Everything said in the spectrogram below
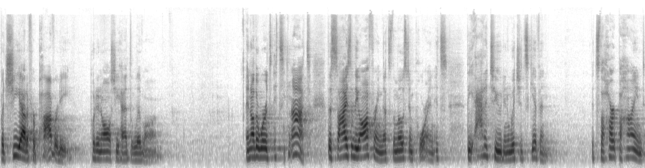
but she, out of her poverty, put in all she had to live on. In other words, it's not the size of the offering that's the most important, it's the attitude in which it's given, it's the heart behind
